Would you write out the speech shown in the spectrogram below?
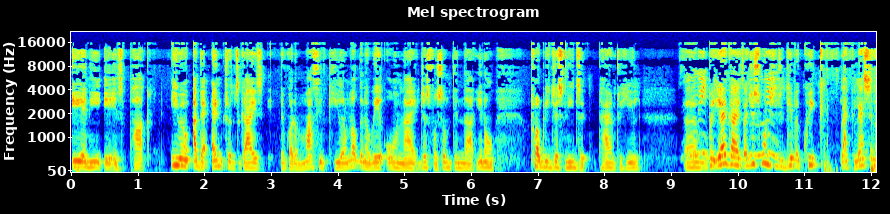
A and E it is packed. Even at the entrance, guys, they've got a massive queue. I'm not gonna wait all night just for something that you know probably just needs time to heal. Um, but yeah, guys, I just wanted to give a quick like lesson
